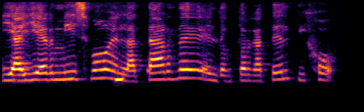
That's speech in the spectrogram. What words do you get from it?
Y ayer mismo en la tarde el doctor Gatel dijo,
